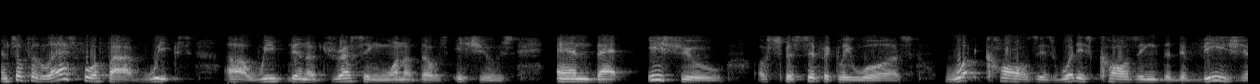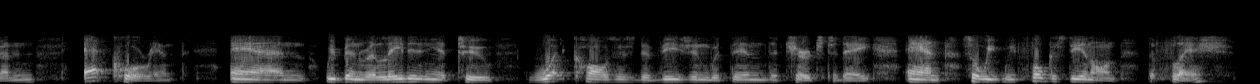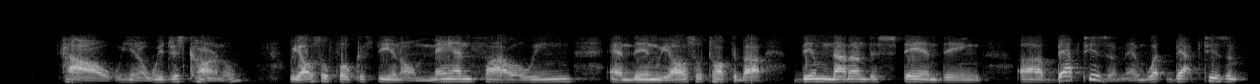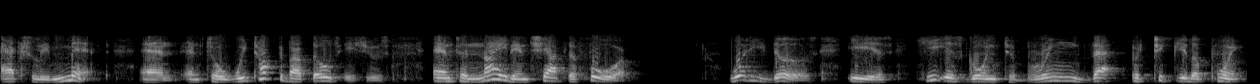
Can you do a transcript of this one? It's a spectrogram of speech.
and so for the last four or five weeks, uh, we've been addressing one of those issues, and that issue uh, specifically was what causes what is causing the division at Corinth, and we've been relating it to what causes division within the church today. And so we, we focused in on the flesh, how, you know, we're just carnal. We also focused in on man following, and then we also talked about them not understanding uh, baptism and what baptism actually meant. And, and so we talked about those issues. And tonight in chapter 4, what he does is he is going to bring that particular point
